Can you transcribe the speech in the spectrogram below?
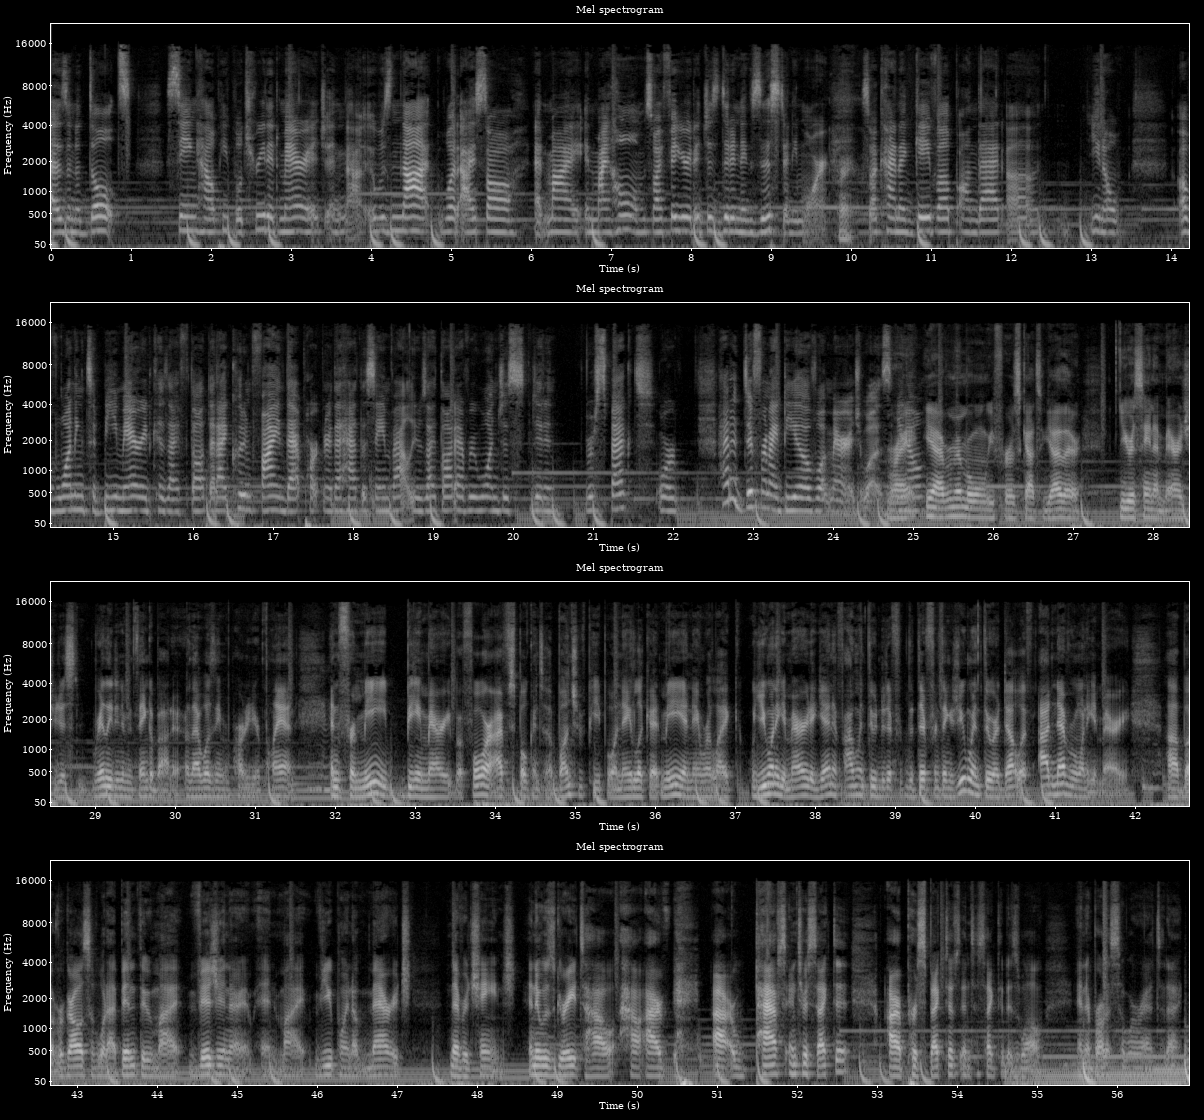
as an adult seeing how people treated marriage and uh, it was not what I saw at my in my home. So I figured it just didn't exist anymore. Right. so I kind of gave up on that uh, you know of wanting to be married because I thought that I couldn't find that partner that had the same values. I thought everyone just didn't respect or had a different idea of what marriage was Right. you know Yeah, I remember when we first got together, you were saying that marriage, you just really didn't even think about it, or that wasn't even part of your plan. Mm-hmm. And for me, being married before, I've spoken to a bunch of people, and they look at me and they were like, well, "You want to get married again? If I went through the different, the different things you went through or dealt with, I'd never want to get married." Mm-hmm. Uh, but regardless of what I've been through, my vision and, and my viewpoint of marriage never changed and it was great to how how our our paths intersected our perspectives intersected as well. And it brought us to where we're at today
